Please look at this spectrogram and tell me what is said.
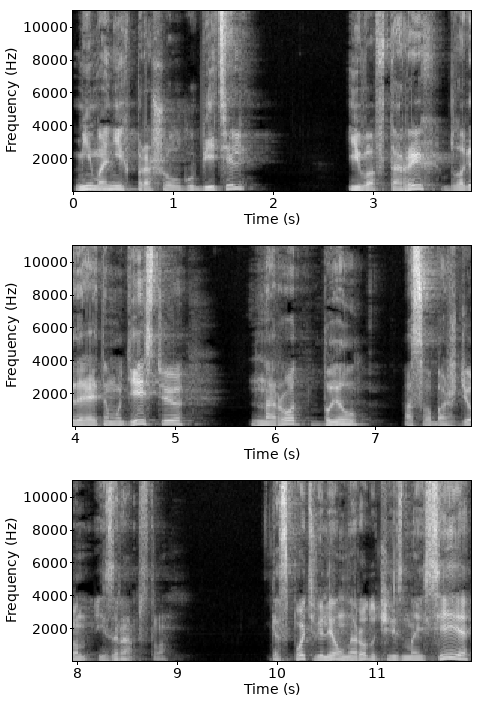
мимо них прошел губитель, и, во-вторых, благодаря этому действию народ был освобожден из рабства. Господь велел народу через Моисея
